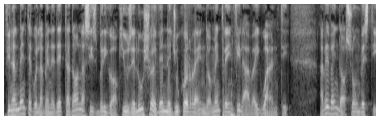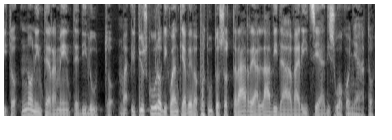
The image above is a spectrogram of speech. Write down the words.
Finalmente quella benedetta donna si sbrigò, chiuse l'uscio e venne giù correndo mentre infilava i guanti. Aveva indosso un vestito non interamente di lutto, ma il più scuro di quanti aveva potuto sottrarre all'avida avarizia di suo cognato.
